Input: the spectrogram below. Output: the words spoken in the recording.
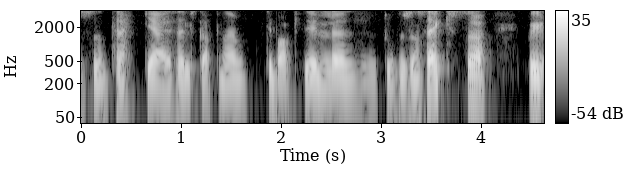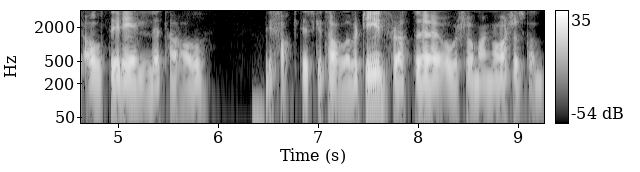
så trekker jeg selskapene tilbake til 2006. Eh, så blir alltid reelle tall de faktiske tall over tid. For at uh, over så mange år så skal,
